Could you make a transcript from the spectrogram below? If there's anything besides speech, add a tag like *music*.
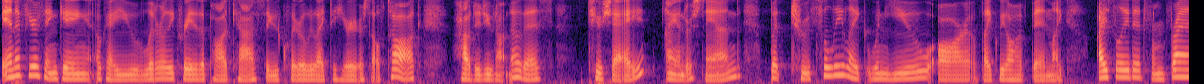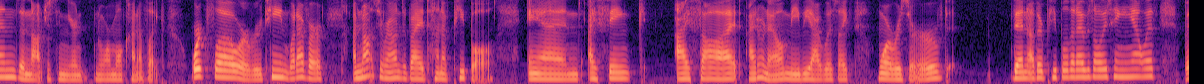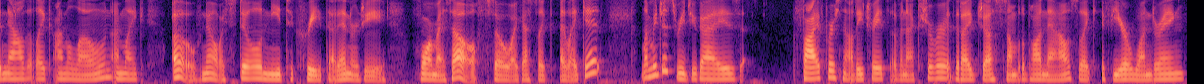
And if you're thinking, okay, you literally created a podcast, so you clearly like to hear yourself talk, how did you not know this? Touche. I understand. But truthfully, like when you are, like we all have been, like isolated from friends and not just in your normal kind of like workflow or routine, whatever, I'm not surrounded by a ton of people. And I think I thought, I don't know, maybe I was like more reserved than other people that I was always hanging out with. But now that like I'm alone, I'm like, oh no, I still need to create that energy for myself. So I guess like I like it. Let me just read you guys five personality traits of an extrovert that I just stumbled upon now. So like if you're wondering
